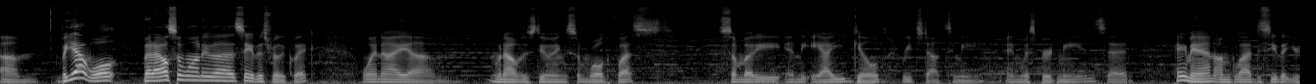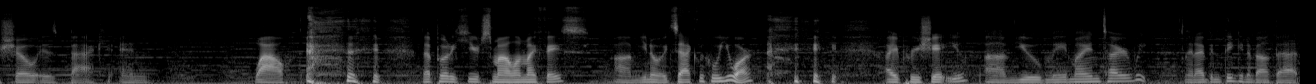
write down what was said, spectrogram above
Um, but yeah, well, but I also want to uh, say this really quick. When I um, when I was doing some world quests, somebody in the AIE guild reached out to me and whispered me and said, "Hey man, I'm glad to see that your show is back." And wow, that put a huge smile on my face. Um, you know exactly who you are. I appreciate you. Um, you made my entire week, and I've been thinking about that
